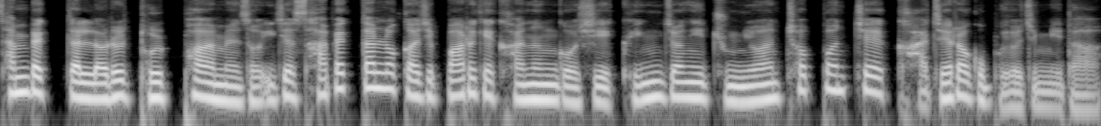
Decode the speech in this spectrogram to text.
300달러를 돌파하면서 이제 400달러까지 빠르게 가는 것이 굉장히 중요한 첫 번째 과제라고 보여집니다.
